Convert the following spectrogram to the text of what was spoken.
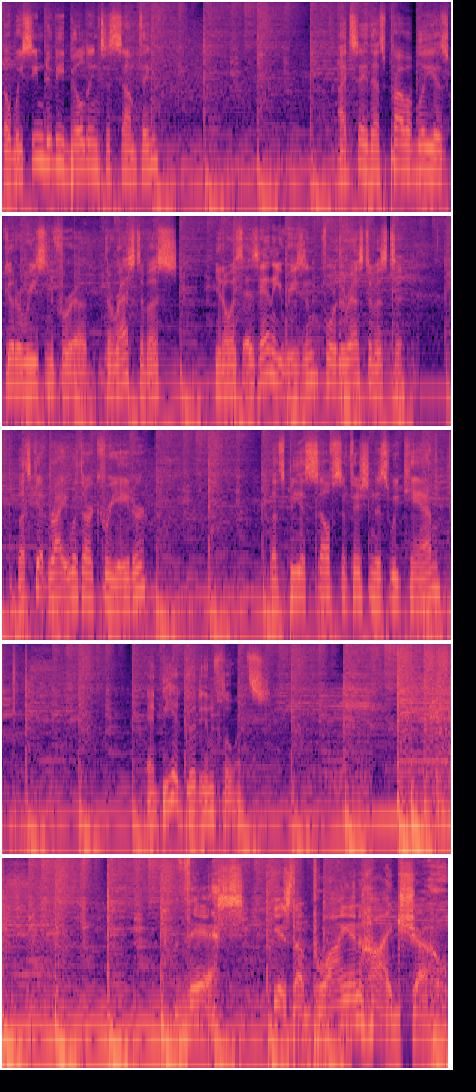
But we seem to be building to something. I'd say that's probably as good a reason for uh, the rest of us, you know, as, as any reason for the rest of us to let's get right with our Creator Let's be as self sufficient as we can and be a good influence. This is The Brian Hyde Show.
